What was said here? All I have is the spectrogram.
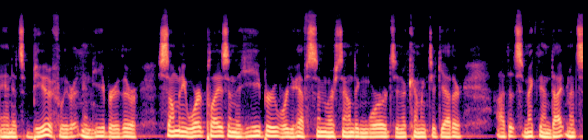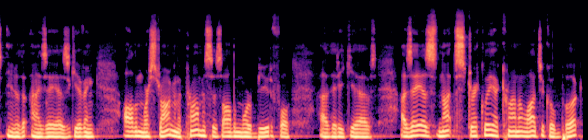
and it's beautifully written in Hebrew. There are so many word plays in the Hebrew where you have similar sounding words, you know, coming together uh, that make the indictments, you know, that Isaiah is giving all the more strong and the promises all the more beautiful uh, that he gives. Isaiah is not strictly a chronological book.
